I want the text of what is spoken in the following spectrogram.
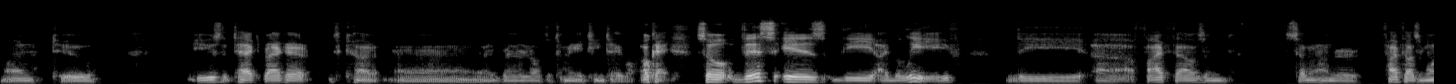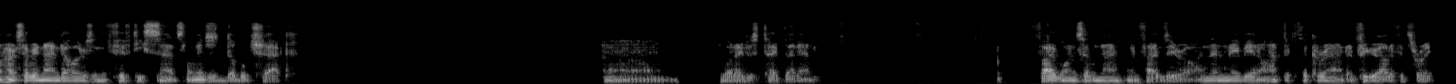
one, two, use the tax bracket to cut uh, better off the 2018 table. Okay, so this is the, I believe, the uh, 5,700, $5,179.50. Let me just double check. Um, what I just typed that in. 5179.50. And then maybe I don't have to click around and figure out if it's right.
